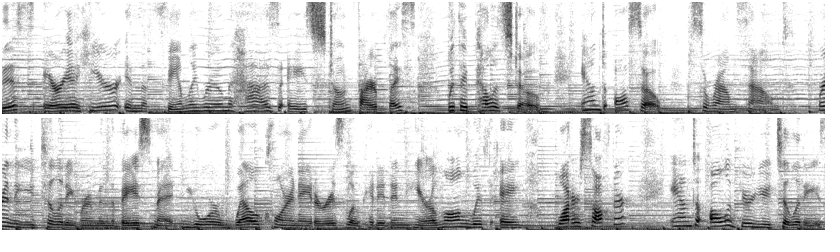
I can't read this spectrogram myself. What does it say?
This area here in the family room has a stone fireplace with a pellet stove and also surround sound. We're in the utility room in the basement. Your well chlorinator is located in here along with a water softener and all of your utilities.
